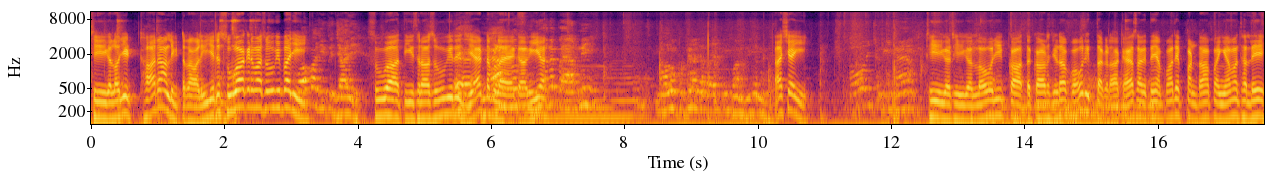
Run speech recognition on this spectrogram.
ਠੀਕ ਆ ਲਓ ਜੀ 18 ਲੀਟਰ ਵਾਲੀ ਜੇ ਤੇ ਸੂਆ ਕਿਨਵਾ ਸੂਗੀ ਭਾਜੀ? ਆ ਭਾਜੀ ਤੇ ਜਾ। ਜੀ ਸੂਆ ਤੀਸਰਾ ਸੂਗੀ ਤੇ ਜੈਡ ਬਲੈਕ ਆ ਗਈ ਆ। ਮੇਰੇ ਪੈਰ ਨਹੀਂ ਮਾਲੋ ਕੁੱਟਿਆ ਜਾਂਦਾ ਇਹ ਬਣਦੀ ਹੈ ਮੈਂ ਅੱਛਾ ਜੀ। ਬਹੁਤ ਹੀ ਚੰਗੀ ਮੈਂ। ਠੀਕ ਆ ਠੀਕ ਆ। ਲਓ ਜੀ ਕੱਦ ਕਾਠ ਜਿਹੜਾ ਬਹੁਤ ਹੀ ਤਕੜਾ ਕਹਿ ਸਕਦੇ ਆਪਾਂ ਤੇ ਪੰਡਾਂ ਪਾਈਆਂ ਵਾ ਥੱਲੇ।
